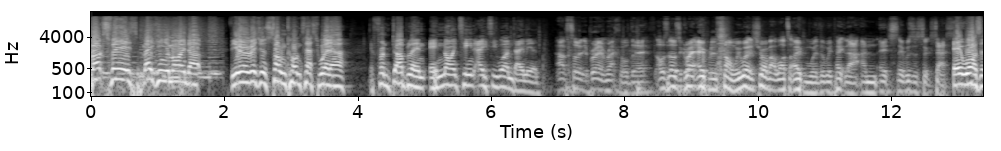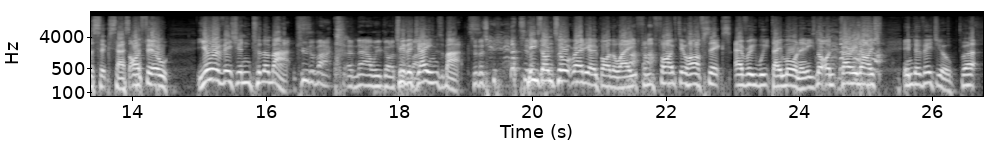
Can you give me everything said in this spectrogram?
Bucks Fizz, making your mind up. The Eurovision Song Contest winner from Dublin in 1981, Damian. Absolutely brilliant record there. That was, that was a great opening song. We weren't sure about what to open with, and we picked that, and it's it was a success. It was a success. I feel Eurovision to the max. to the max, and now we've got to To the about- James Max. To the, to the He's on Talk Radio, by the way, from five till half six every weekday morning. He's not a very nice individual, but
